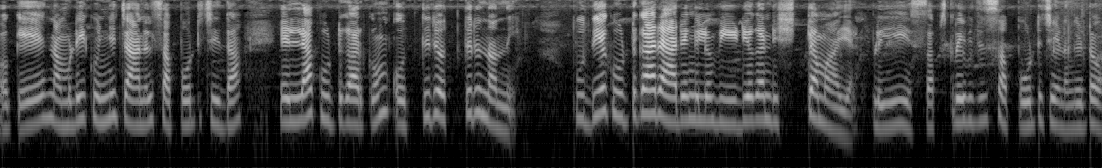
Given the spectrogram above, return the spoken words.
ഓക്കെ. നമ്മുടെ ഈ കുഞ്ഞു ചാനൽ സപ്പോർട്ട് ചെയ്ത എല്ലാ കൂട്ടുകാർക്കും ഒത്തിരി ഒത്തിരി നന്ദി. പുതിയ കൂട്ടുകാരാരെങ്കിലും വീഡിയോ കണ്ട് ഇഷ്ടമായാൽ പ്ലീസ് സബ്സ്ക്രൈബ് ചെയ്ത് സപ്പോർട്ട് ചെയ്യണം കേട്ടോ.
